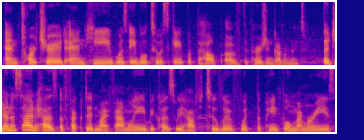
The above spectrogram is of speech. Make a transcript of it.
and tortured and he was able to escape with the help of the Persian government. The genocide has affected my family because we have to live with the painful memories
